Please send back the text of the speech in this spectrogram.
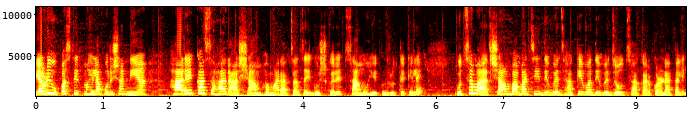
यावेळी उपस्थित महिला पुरुषांनी हारे का सहारा श्याम हमाराचा जयघोष करीत सामूहिक नृत्य केले. उत्सवात श्यामबाबाची दिव्य झाकी व दिव्य ज्योत साकार करण्यात आली.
